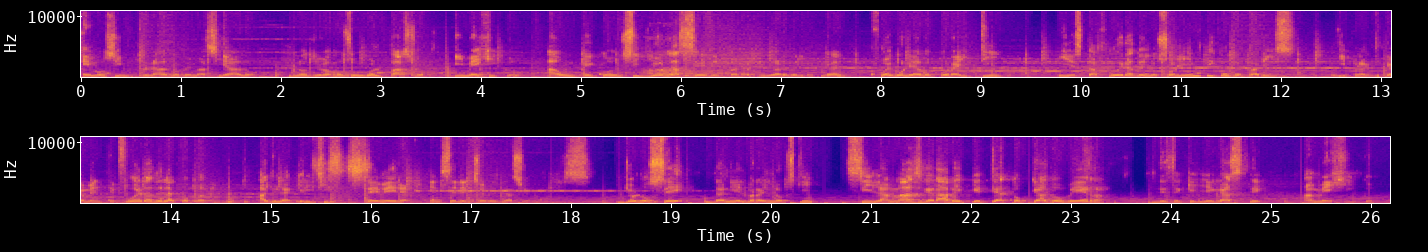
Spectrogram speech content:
hemos inflado demasiado. Nos llevamos un golpazo y México, aunque consiguió la sede para jugar de local, fue goleado por Haití y está fuera de los Olímpicos de París y prácticamente fuera de la Copa del Mundo. Hay una crisis severa en selecciones nacionales. Yo no sé, Daniel Brailovsky, si la más grave que te ha tocado ver desde que llegaste a México.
